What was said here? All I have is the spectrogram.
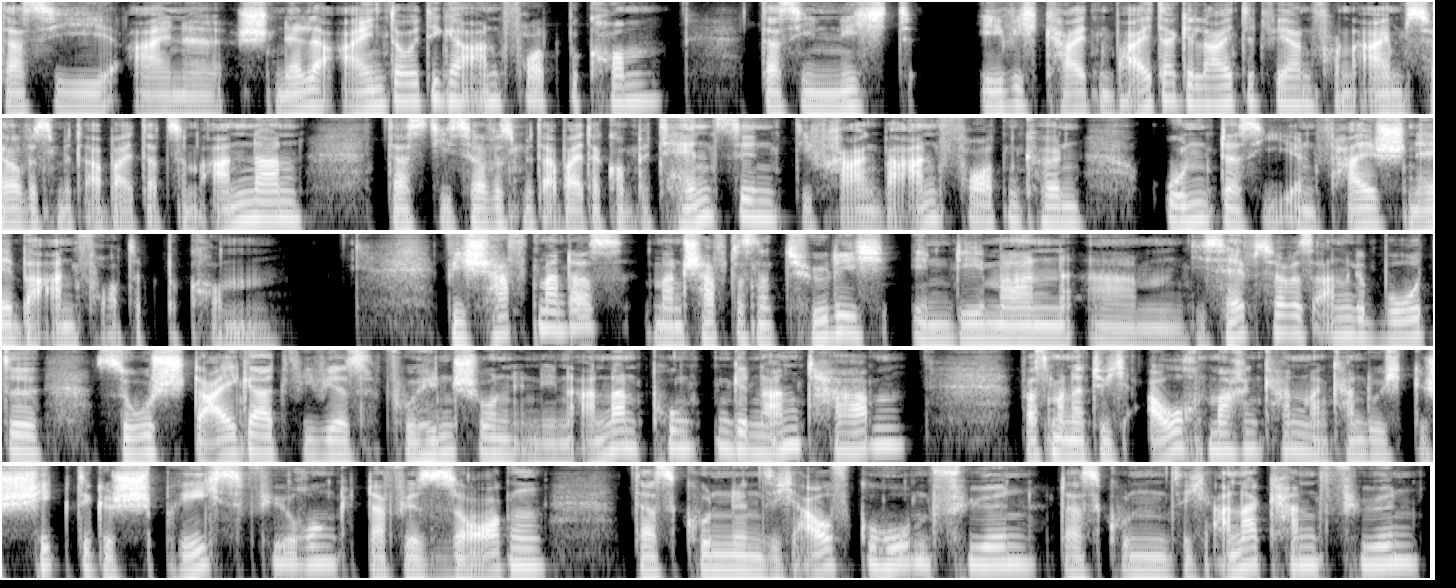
dass sie eine schnelle, eindeutige Antwort bekommen, dass sie nicht Ewigkeiten weitergeleitet werden von einem Service-Mitarbeiter zum anderen, dass die Service-Mitarbeiter kompetent sind, die Fragen beantworten können und dass sie ihren Fall schnell beantwortet bekommen. Wie schafft man das? Man schafft das natürlich, indem man ähm, die Self-Service-Angebote so steigert, wie wir es vorhin schon in den anderen Punkten genannt haben. Was man natürlich auch machen kann, man kann durch geschickte Gesprächsführung dafür sorgen, dass Kunden sich aufgehoben fühlen, dass Kunden sich anerkannt fühlen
